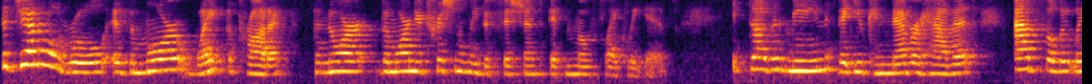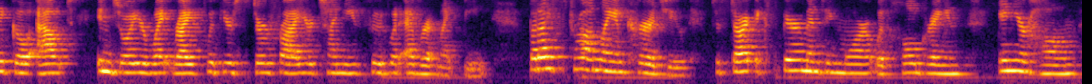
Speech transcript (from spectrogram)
The general rule is the more white the product, the more, the more nutritionally deficient it most likely is. It doesn't mean that you can never have it. Absolutely go out, enjoy your white rice with your stir fry, your Chinese food, whatever it might be. But I strongly encourage you to start experimenting more with whole grains in your home,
